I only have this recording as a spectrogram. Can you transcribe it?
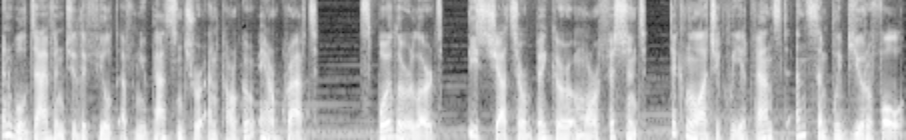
and will dive into the field of new passenger and cargo aircraft. Spoiler alert, these jets are bigger, more efficient, technologically advanced, and simply beautiful.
